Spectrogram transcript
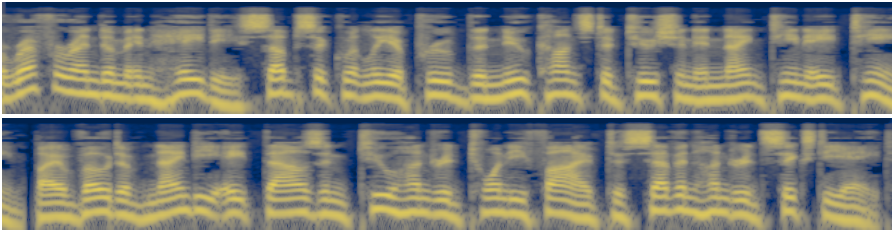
A referendum in Haiti subsequently approved the new constitution in 1918 by a vote of 98,225 to 768.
